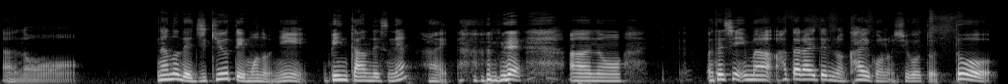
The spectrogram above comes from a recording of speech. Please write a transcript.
あのなので時給っていうものに敏感ですね。はい。で、あの私今働いてるのは介護の仕事と、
